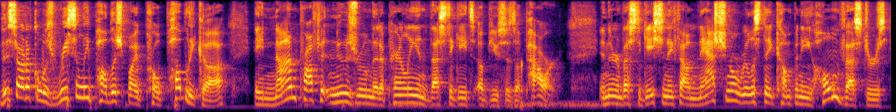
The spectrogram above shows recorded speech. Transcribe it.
This article was recently published by ProPublica, a nonprofit newsroom that apparently investigates abuses of power. In their investigation, they found national real estate company HomeVestors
